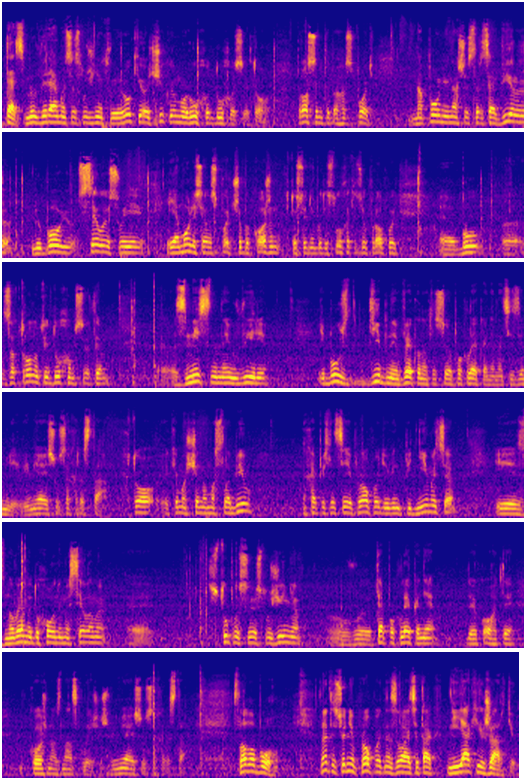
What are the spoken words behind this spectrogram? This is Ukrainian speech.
Отець, ми ввіряємо це служіння Твої руки і очікуємо Руху Духа Святого. Просимо Тебе, Господь, наповнюй наші серця вірою, любов'ю, силою своєю. І я молюся, Господь, щоб кожен, хто сьогодні буде слухати цю проповідь, е, був е, затронутий Духом Святим, е, зміцнений у вірі і був здібний виконати своє покликання на цій землі в ім'я Ісуса Христа. Хто якимось чином ослабів, нехай після цієї проповіді він підніметься і з новими духовними силами е, вступить в своє служіння в те покликання, до якого ти кожного з нас кличеш, в ім'я Ісуса Христа. Слава Богу. Знаєте, сьогодні проповідь називається так: ніяких жартів.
